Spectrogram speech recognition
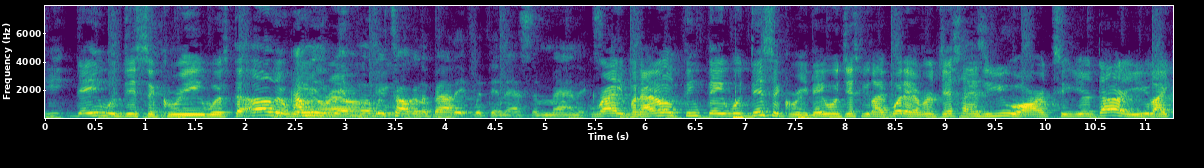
he- they would disagree with the other way I mean, around, when, when we're talking about it within that semantics. right? But I don't think they would disagree. They would just be like, whatever, just as you are to your daughter. You like,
